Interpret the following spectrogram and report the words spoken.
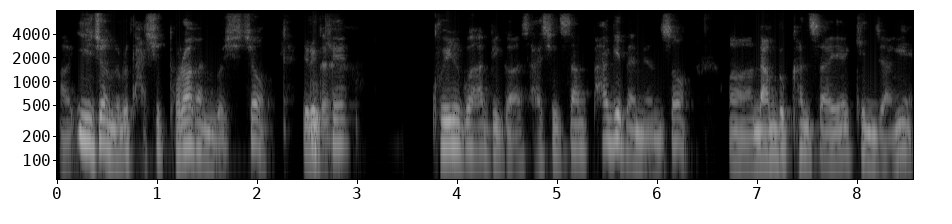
어, 이전으로 다시 돌아간 것이죠. 이렇게 네. 9.19 합의가 사실상 파기되면서 어, 남북한 사이의 긴장이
